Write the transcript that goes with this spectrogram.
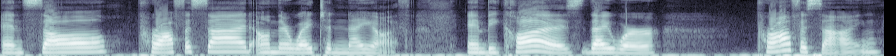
and Saul prophesied on their way to Naioth. And because they were prophesying,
